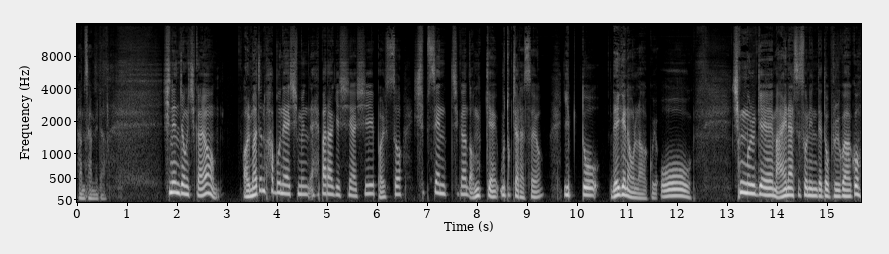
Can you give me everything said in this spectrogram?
감사합니다. 신은정 씨가요. 얼마 전 화분에 심은 해바라기 씨앗이 벌써 10cm가 넘게 우뚝 자랐어요. 잎도 4개나 올라왔고요. 오, 식물계의 마이너스 손인데도 불구하고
